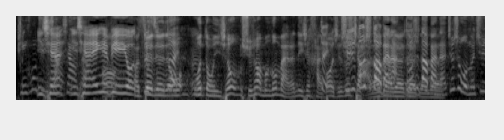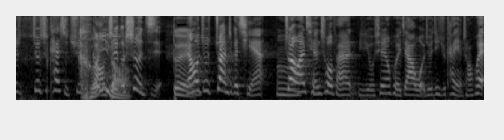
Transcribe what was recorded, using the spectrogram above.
凭空以去想象的。前以前 AKB 也有啊自己对对对，我我懂。以前我们学校门口买的那些海报，其实都是盗版的，都是盗版的。就是我们去，就是开始去搞这个设计，对，然后就赚这个钱。嗯赚完钱之后，反正有些人回家，我就进去看演唱会，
